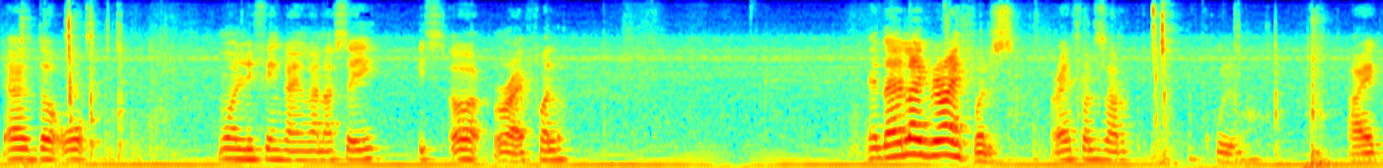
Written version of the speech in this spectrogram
That's the only thing I'm gonna say. It's a rifle. And I like rifles. Rifles are cool. Alright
